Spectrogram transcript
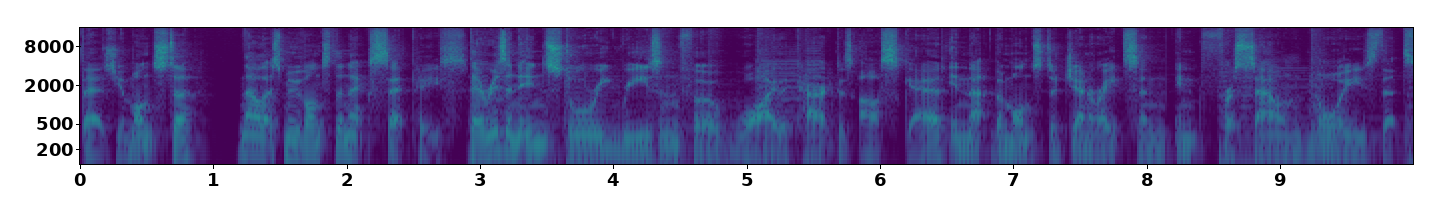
there's your monster, now let's move on to the next set piece. There is an in-story reason for why the characters are scared, in that the monster generates an infrasound noise that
